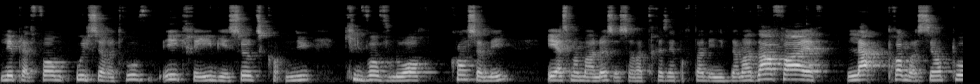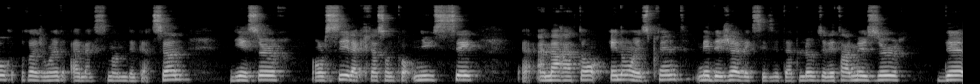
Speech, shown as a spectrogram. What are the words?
les plateformes où il se retrouve et créer bien sûr du contenu qu'il va vouloir consommer. Et à ce moment-là, ce sera très important, bien évidemment, d'en faire la promotion pour rejoindre un maximum de personnes. Bien sûr, on le sait, la création de contenu, c'est un marathon et non un sprint, mais déjà avec ces étapes-là, vous allez être en mesure de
